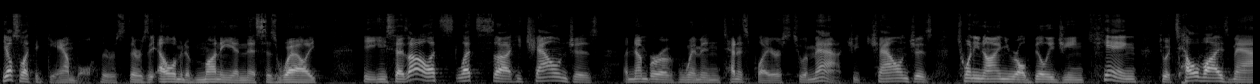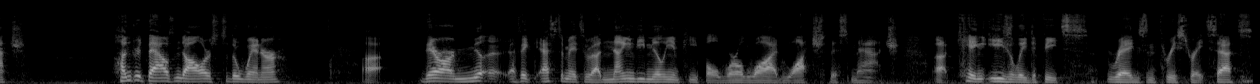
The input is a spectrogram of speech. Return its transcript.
he also liked to gamble. There's there's the element of money in this as well. He, he, he says, oh, let's let's. Uh, he challenges a number of women tennis players to a match. He challenges 29-year-old Billie Jean King to a televised match, hundred thousand dollars to the winner. Uh, there are, I think, estimates of about 90 million people worldwide watch this match. Uh, King easily defeats Riggs in three straight sets.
